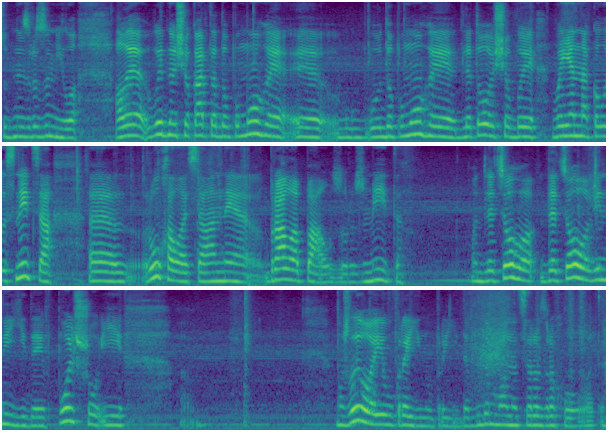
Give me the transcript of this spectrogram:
тут не зрозуміло. Але видно, що карта допомоги, е, допомоги для того, щоб воєнна колесниця е, рухалася, а не брала паузу, розумієте? От для цього, для цього він і їде і в Польщу, і можливо і в Україну приїде. Будемо на це розраховувати.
